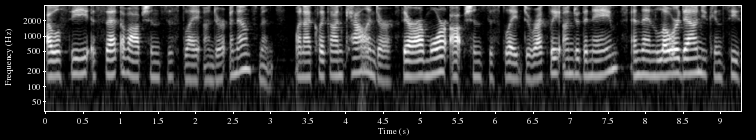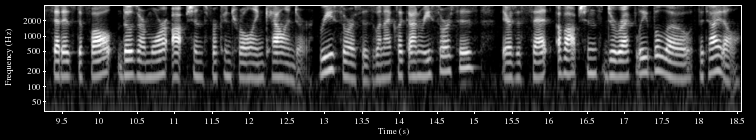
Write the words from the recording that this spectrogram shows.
I will see a set of options display under Announcements. When I click on Calendar, there are more options displayed directly under the name, and then lower down you can see Set as Default. Those are more options for controlling Calendar. Resources, when I click on Resources, there's a set of options directly below the title.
